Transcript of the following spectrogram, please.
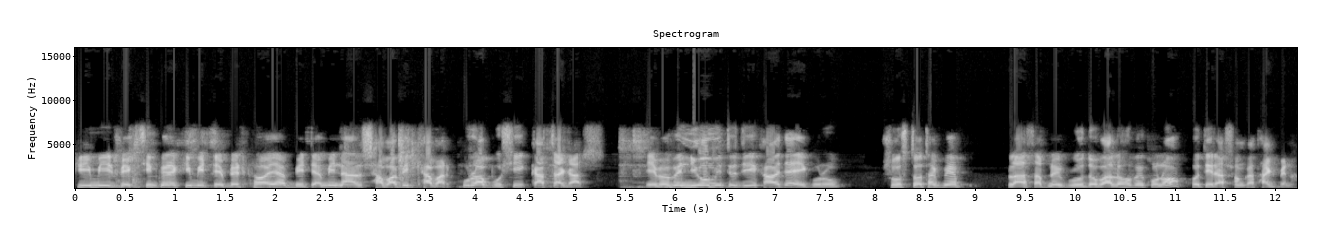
কৃমির ভ্যাকসিন করে কৃমির ট্যাবলেট খাওয়াইয়া ভিটামিন আর স্বাভাবিক খাবার পুরা বসি কাঁচা ঘাস এভাবে নিয়মিত যদি খাওয়া যায় এই গরু সুস্থ থাকবে প্লাস আপনার গ্রোথও ভালো হবে কোনো ক্ষতির আশঙ্কা থাকবে না।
